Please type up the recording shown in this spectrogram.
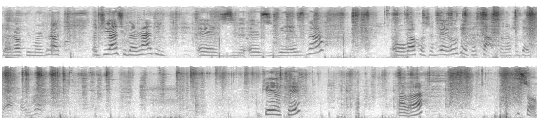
to je Roko i moj brat. Znači, ja ću da radim e, zv- e, zvezda, ovako sa dve ruke, pa salto, znači to je dobro. Okej, okej. Dobra. I så.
